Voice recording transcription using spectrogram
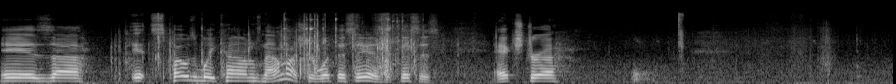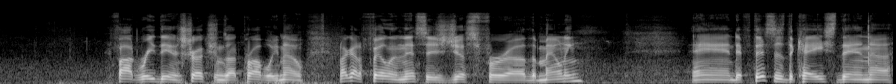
is uh, it supposedly comes, now I'm not sure what this is, if this is extra, if I'd read the instructions I'd probably know. But I got a feeling this is just for uh, the mounting. And if this is the case then uh,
